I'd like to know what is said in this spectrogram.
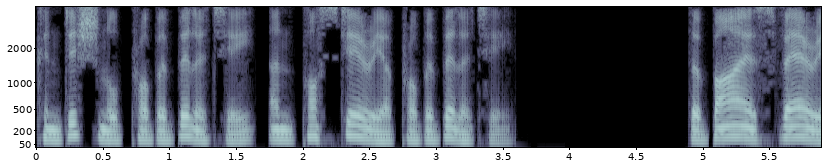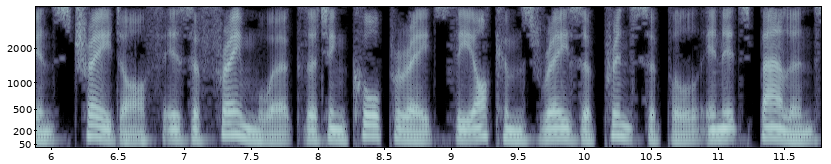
conditional probability, and posterior probability. The bias-variance trade-off is a framework that incorporates the Occam's razor principle in its balance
